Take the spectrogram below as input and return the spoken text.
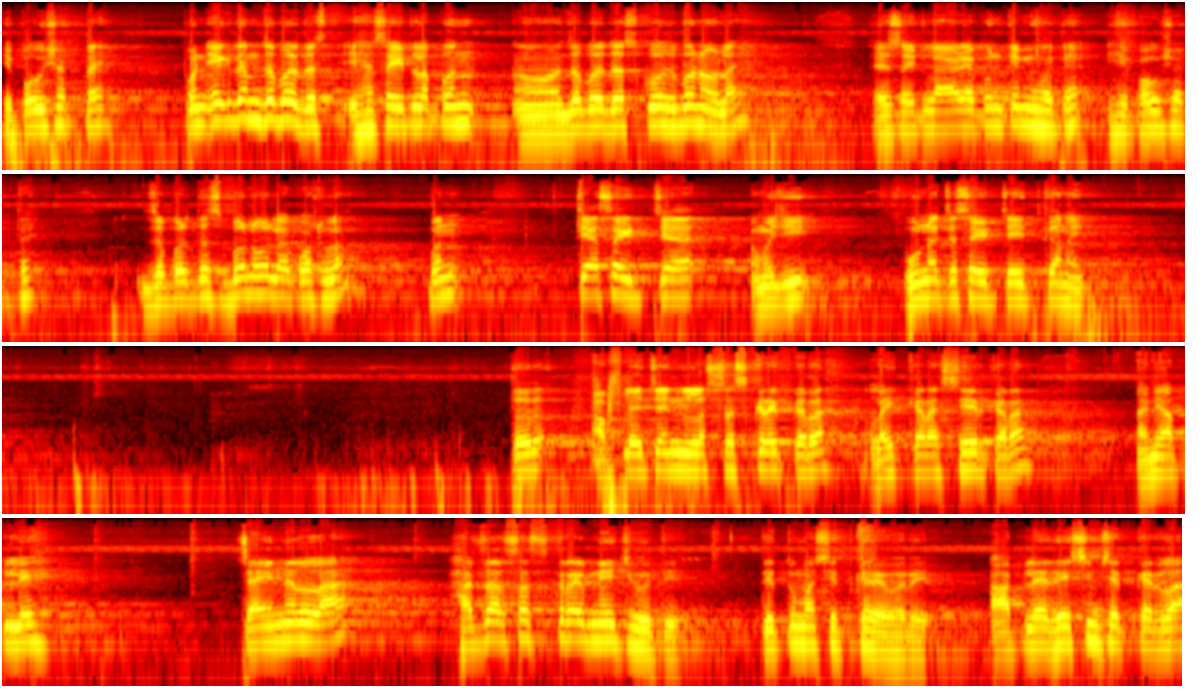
हे पाहू शकताय. पण एकदम जबरदस्त. ह्या साईडला पण जबरदस्त कोस बनवला आहे ह्या साईडला आळ्या पण कमी होत्या. हे पाहू शकताय. जबरदस्त बनवला आहे कोसला पण त्या साईडच्या म्हणजे उन्हाच्या साईडच्या इतका नाही. तर आपल्या चॅनलला सबस्क्राईब करा लाईक करा शेअर करा. आणि आपले चॅनलला हजार सबस्क्राईब न्यायची होते ते तुम्हा शेतकऱ्यावर आहे. आपल्या रेशीम शेतकऱ्याला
